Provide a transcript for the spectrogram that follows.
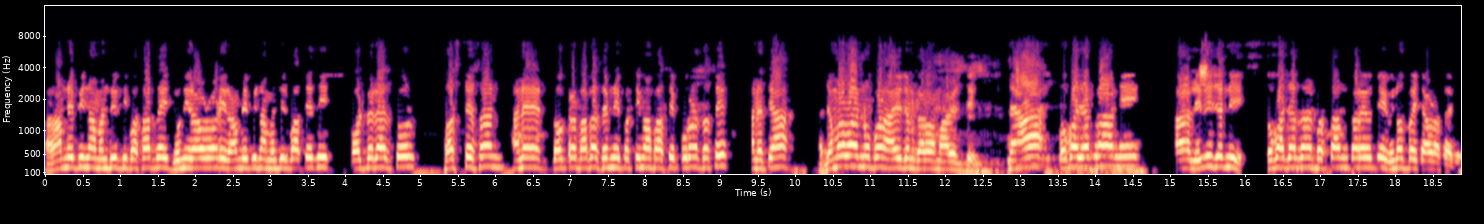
રામદેવપીરના મંદિરથી પસાર થઈ જૂની રાવળવાડી રામરેપીના મંદિર પાસેથી ઓલ્પેરા સ્કૂલ બસ સ્ટેશન અને ડોક્ટર બાબા સાહેબની પ્રતિમા પાસે પૂર્ણ થશે અને ત્યાં જમણવારનું પણ આયોજન કરવામાં આવેલ છે. અને આ શોભાયાત્રાની આ લીલી ઝંડી શોભાયાત્રાને પ્રસ્થાન કરાયું છે વિનોદભાઈ ચાવડા સાહેબે.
